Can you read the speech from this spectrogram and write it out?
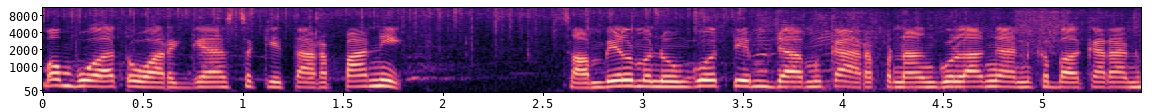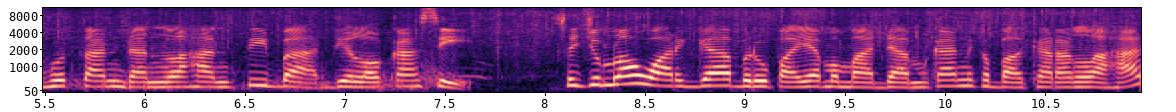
membuat warga sekitar panik. Sambil menunggu tim damkar penanggulangan kebakaran hutan dan lahan tiba di lokasi, sejumlah warga berupaya memadamkan kebakaran lahan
